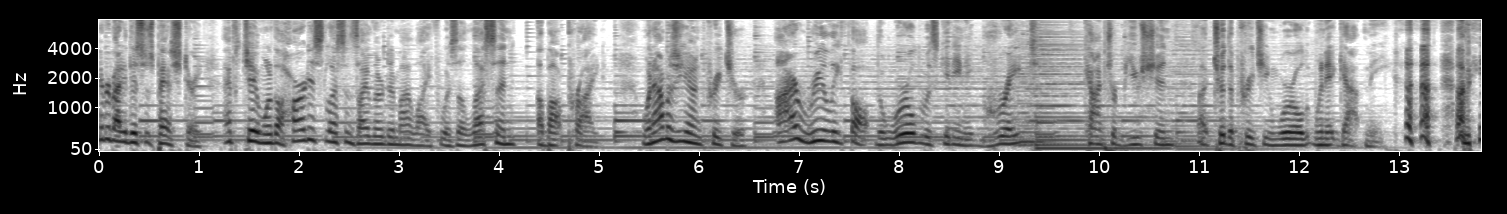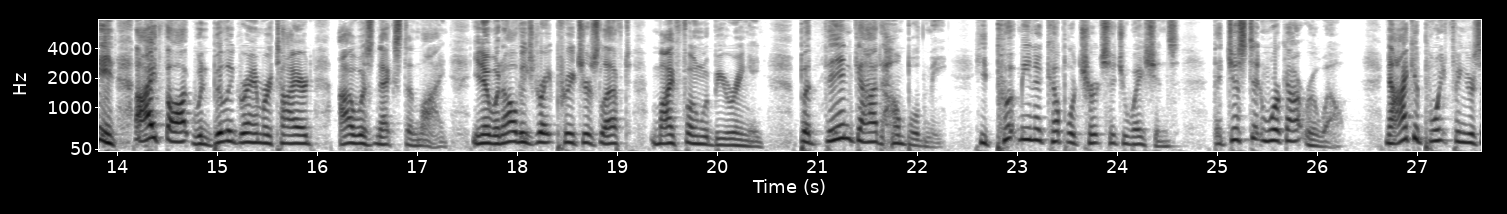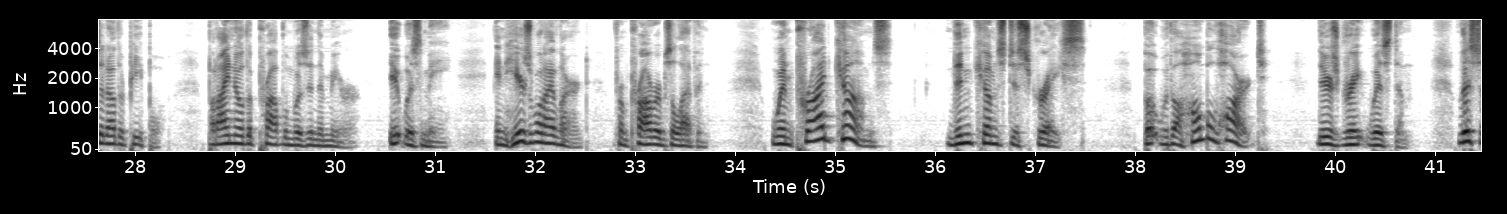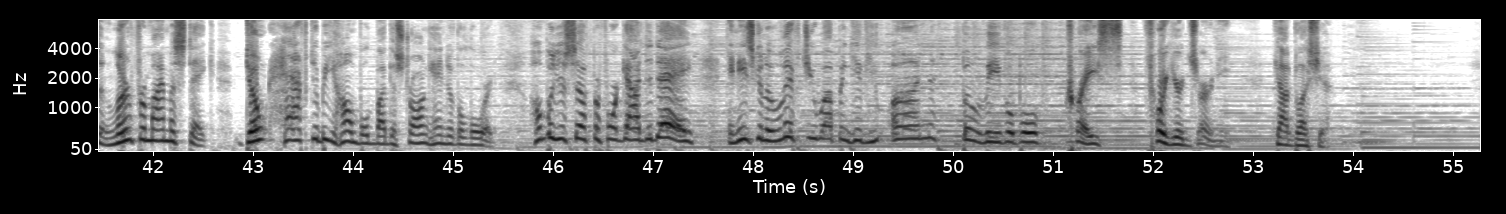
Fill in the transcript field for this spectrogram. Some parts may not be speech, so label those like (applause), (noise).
everybody, this is Pastor Terry. I have to tell you, one of the hardest lessons I learned in my life was a lesson about pride. When I was a young preacher, I really thought the world was getting a great contribution uh, to the preaching world when it got me. (laughs) I mean, I thought when Billy Graham retired, I was next in line. You know, when all these great preachers left, my phone would be ringing. But then God humbled me. He put me in a couple of church situations that just didn't work out real well. Now, I could point fingers at other people, but I know the problem was in the mirror. It was me. And here's what I learned from Proverbs 11 When pride comes, then comes disgrace. But with a humble heart, there's great wisdom. Listen, learn from my mistake. Don't have to be humbled by the strong hand of the Lord. Humble yourself before God today, and He's going to lift you up and give you unbelievable grace for your journey. God bless you.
